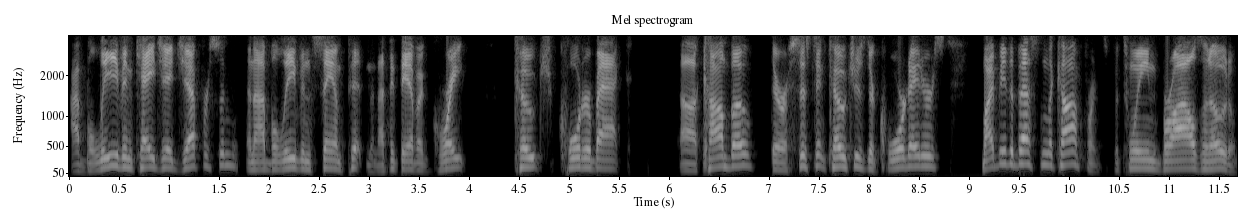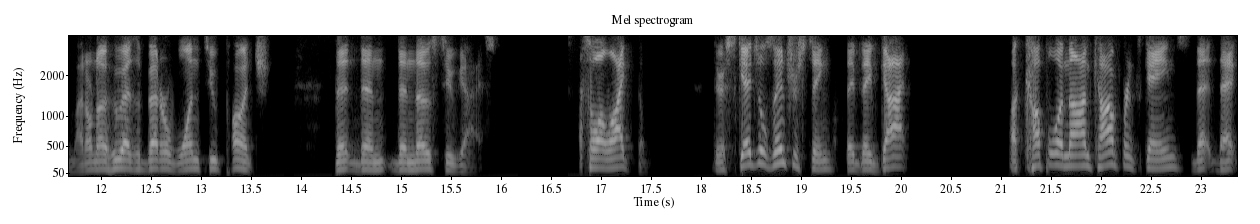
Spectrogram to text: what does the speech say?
I believe in KJ Jefferson and I believe in Sam Pittman. I think they have a great coach quarterback uh, combo. Their assistant coaches, their coordinators might be the best in the conference between Briles and Odom. I don't know who has a better one two punch than, than, than those two guys. So I like them. Their schedule's interesting. They've, they've got a couple of non conference games that, that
